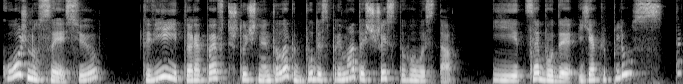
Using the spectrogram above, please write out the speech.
Кожну сесію твій терапевт штучний інтелект буде сприймати з чистого листа. І це буде як і плюс, так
